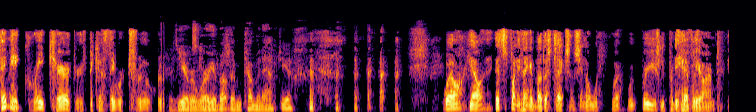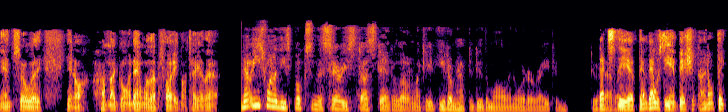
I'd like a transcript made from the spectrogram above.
they made great characters because they were true. Do you ever worry about them coming after you? well, you know, that's the funny thing about us Texans. You know, we're, we're usually pretty heavily armed, and so, uh, you know, I'm not going down without a fight. I'll tell you that. Now, each one of these books in the series does stand alone. Like you, you don't have to do them all in order, right? And do it that's that the uh, that, that was the ambition. I don't think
